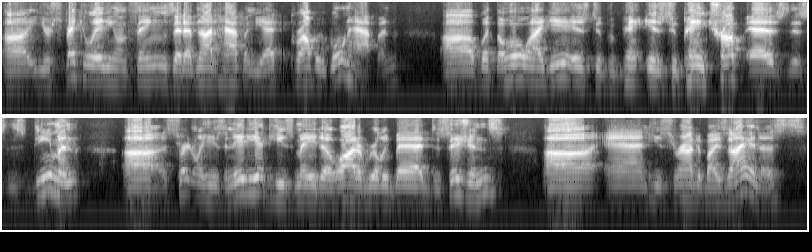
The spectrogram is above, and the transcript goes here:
Uh, you're speculating on things that have not happened yet, probably won't happen. Uh, but the whole idea is to is to paint Trump as this this demon. Uh, certainly, he's an idiot. He's made a lot of really bad decisions, uh, and he's surrounded by Zionists.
